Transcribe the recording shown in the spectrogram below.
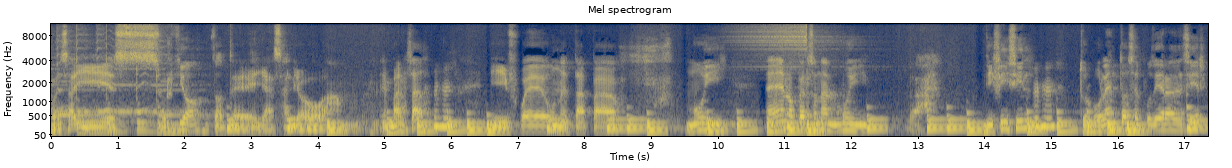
pues ahí surgió donde ella salió embarazada. Y fue una etapa muy, en lo personal, muy ah, difícil, turbulento se pudiera decir,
